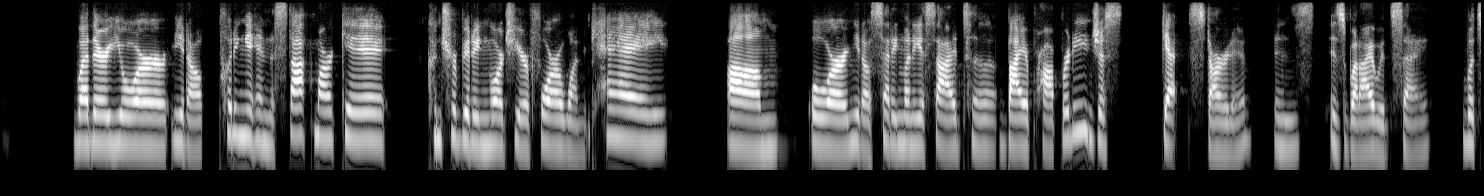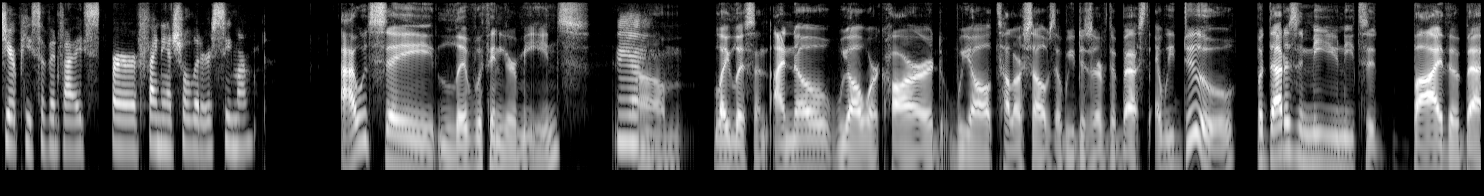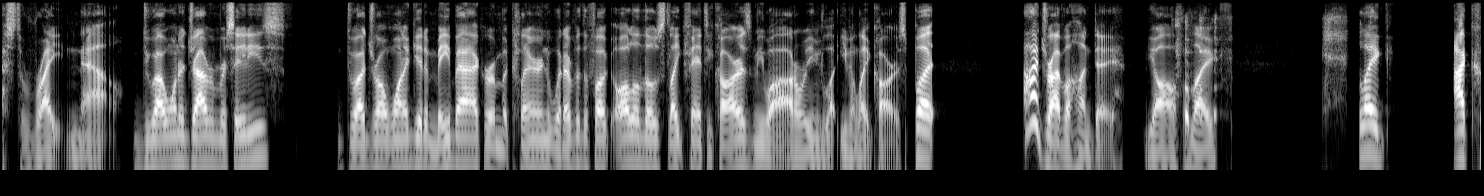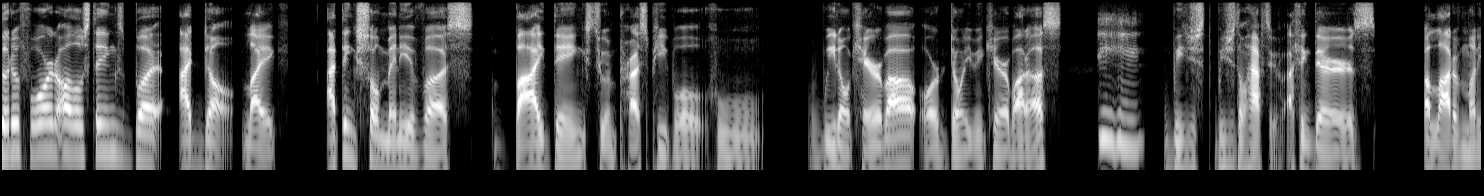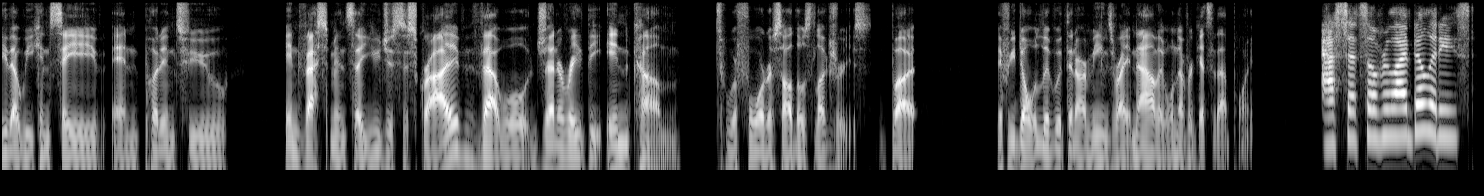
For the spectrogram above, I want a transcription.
Whether you're, you know, putting it in the stock market, contributing more to your 401k, um, or, you know, setting money aside to buy a property, just get started is is what I would say. What's your piece of advice for financial literacy month? I would say live within your means. Um, like, listen, I know we all work hard. We all tell ourselves that we deserve the best, and we do, but that doesn't mean you need to buy the best right now. Do I want to drive a Mercedes? Do I want to get a Maybach or a McLaren, whatever the fuck, all of those like fancy cars? Meanwhile, I don't even like, even like cars, but I drive a Hyundai, y'all. Like, like I could afford all those things, but I don't. Like, I think so many of us buy things to impress people who we don't care about or don't even care about us. Mm-hmm. We just we just don't have to. I think there's a lot of money that we can save and put into investments that you just described that will generate the income to afford us all those luxuries. But if we don't live within our means right now, then we'll never get to that point. Assets over liabilities.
